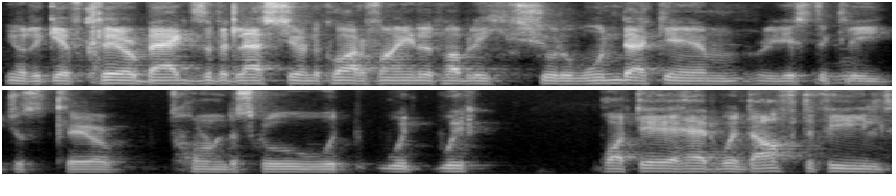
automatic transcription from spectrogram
you know they gave Clare bags of it last year in the quarterfinal. Probably should have won that game. Realistically, mm-hmm. just Clare turned the screw with, with with what they had went off the field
